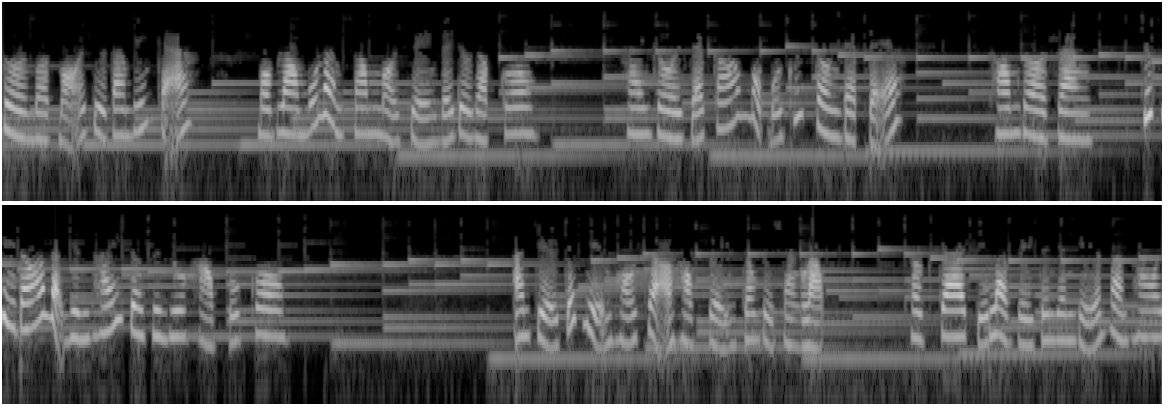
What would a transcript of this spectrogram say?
người mệt mỏi từ tan biến cả. Một lòng muốn làm xong mọi chuyện để được gặp cô. Hai người sẽ có một buổi cuối tuần đẹp đẽ. Không ngờ rằng Trước khi đó lại nhìn thấy đơn thư du học của cô. Anh chịu trách nhiệm hỗ trợ học viện trong việc sàng lọc. Thực ra chỉ là vì trên danh nghĩa mà thôi.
